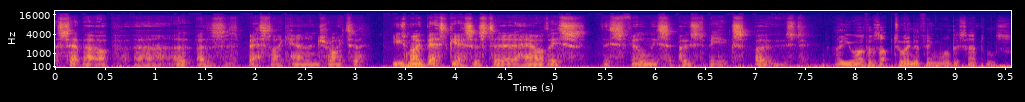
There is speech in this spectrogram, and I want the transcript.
Set that up uh, as best I can and try to use my best guess as to how this this film is supposed to be exposed. Are you others up to anything while this happens?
